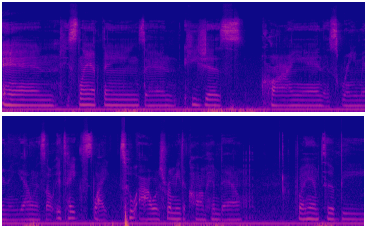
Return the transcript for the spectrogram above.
and he slammed things and he's just crying and screaming and yelling so it takes like two hours for me to calm him down for him to be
